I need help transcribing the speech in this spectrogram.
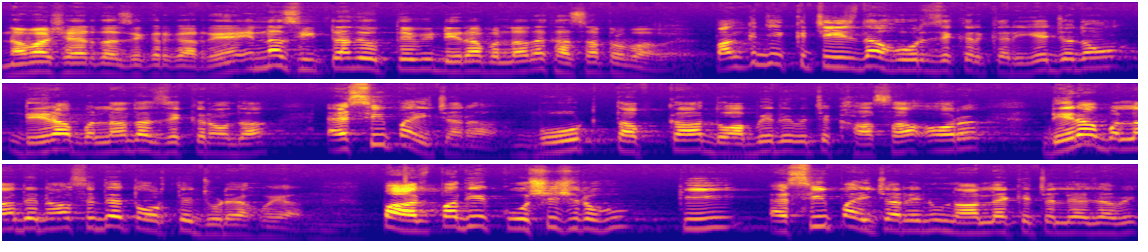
ਨਵਾਂ ਸ਼ਹਿਰ ਦਾ ਜ਼ਿਕਰ ਕਰ ਰਿਹਾ ਇਹਨਾਂ ਸੀਟਾਂ ਦੇ ਉੱਤੇ ਵੀ ਡੇਰਾ ਬੱਲਾ ਦਾ ਖਾਸਾ ਪ੍ਰਭਾਵ ਹੈ। ਪੰਕਜ ਇੱਕ ਚੀਜ਼ ਦਾ ਹੋਰ ਜ਼ਿਕਰ ਕਰੀਏ ਜਦੋਂ ਡੇਰਾ ਬੱਲਾਂ ਦਾ ਜ਼ਿਕਰ ਆਉਂਦਾ ਐਸੀ ਭਾਈਚਾਰਾ ਵੋਟ ਤਬਕਾ ਦੁਆਬੇ ਦੇ ਵਿੱਚ ਖਾਸਾ ਔਰ ਡੇਰਾ ਬੱਲਾਂ ਦੇ ਨਾਲ ਸਿੱਧੇ ਤੌਰ ਤੇ ਜੁੜਿਆ ਹੋਇਆ। ਭਾਜਪਾ ਦੀ ਇਹ ਕੋਸ਼ਿਸ਼ ਰਹੂ ਕਿ ਐਸੀ ਭਾਈਚਾਰੇ ਨੂੰ ਨਾਲ ਲੈ ਕੇ ਚੱਲਿਆ ਜਾਵੇ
